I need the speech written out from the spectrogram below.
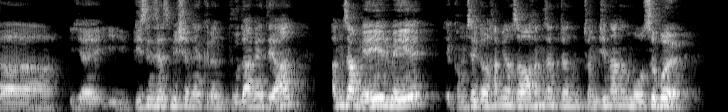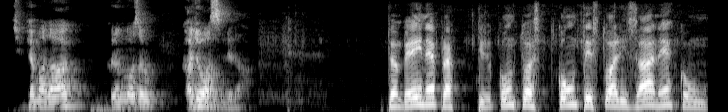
어, 이제 이 비즈니스 미션의 그런 부담에 대한 항상 매일매일 이렇게 검색을 하면서 항상 그런 전진하는 모습을 집회마다 그런 것을 가져왔습니다. Também, né, para contextualizar, né, com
